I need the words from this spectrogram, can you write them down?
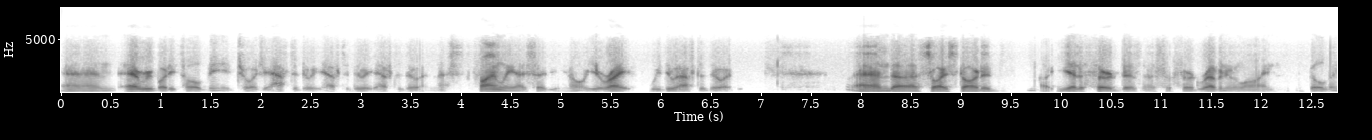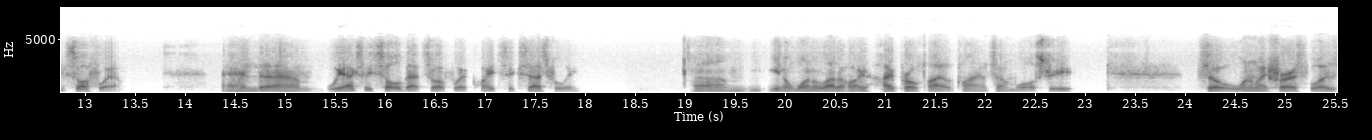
and everybody told me, George, you have to do it, you have to do it, you have to do it. And I, finally, I said, you know, you're right, we do have to do it. And uh, so I started uh, yet a third business, a third revenue line, building software. And um, we actually sold that software quite successfully um, you know, won a lot of high, high profile clients on Wall Street. So one of my first was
